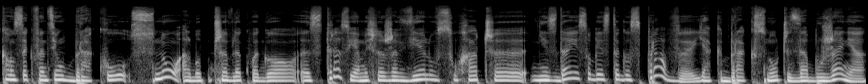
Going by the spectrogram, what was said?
konsekwencją braku snu albo przewlekłego y, stresu. Ja myślę, że wielu słuchaczy nie zdaje sobie z tego sprawy, jak brak snu czy zaburzenia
